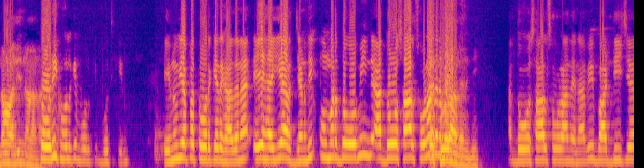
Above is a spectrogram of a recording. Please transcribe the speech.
ਨਾ ਜੀ ਨਾ ਨਾ। ਤੋਰੀ ਖੋਲ ਕੇ ਬੋਲ ਕੇ ਬੋਚ ਕੇ ਇਹਨੂੰ। ਇਹਨੂੰ ਵੀ ਆਪਾਂ ਤੋੜ ਕੇ ਦਿਖਾ ਦੇਣਾ। ਇਹ ਹੈਗੀ ਆ ਅਰਜਨ ਦੀ ਉਮਰ 2 ਮਹੀਨੇ 2 ਸਾਲ 16 ਦਿਨ ਸੋਲਾਂ ਬਾਈ ਦਿਨ ਜੀ। 2 ਸਾਲ 16 ਦਿਨ ਆ ਵੀ ਬਾਡੀ 'ਚ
